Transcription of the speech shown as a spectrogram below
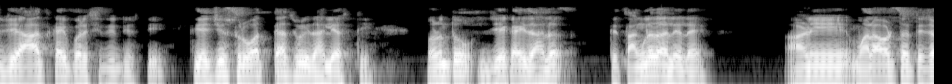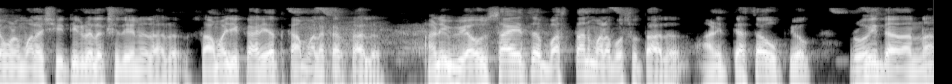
जे आज काही परिस्थिती दिसती त्याची सुरुवात त्याच वेळी झाली असती. परंतु जे काही झालं ते चांगलं झालेलं आहे. आणि मला वाटतं त्याच्यामुळे मला शेतीकडे लक्ष देणं झालं सामाजिक कार्यात काम मला करता आलं आणि व्यवसायाचं बस्तान मला बसवता आलं आणि त्याचा उपयोग रोहितदारांना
